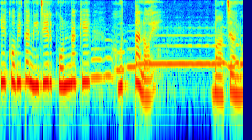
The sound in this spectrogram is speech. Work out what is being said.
এ কবিতা নিজের কন্যাকে হত্যা নয়, বাঁচানো।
